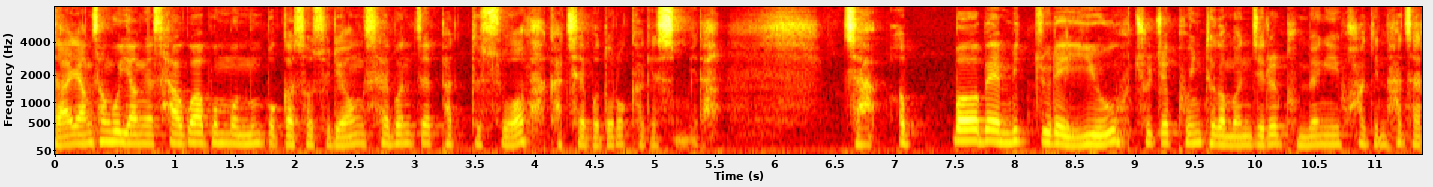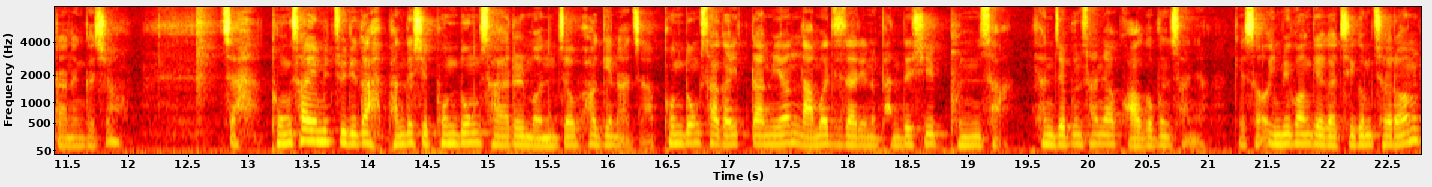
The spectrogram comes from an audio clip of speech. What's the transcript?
자, 양상구 2학년 사과 본문 문법과 서술형 세 번째 파트 수업 같이 해보도록 하겠습니다. 자, 어법의 밑줄의 이유, 출제 포인트가 뭔지를 분명히 확인하자라는 거죠. 자, 동사의 밑줄이다. 반드시 본동사를 먼저 확인하자. 본동사가 있다면 나머지 자리는 반드시 분사. 현재 분사냐, 과거 분사냐. 그래서 의미 관계가 지금처럼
